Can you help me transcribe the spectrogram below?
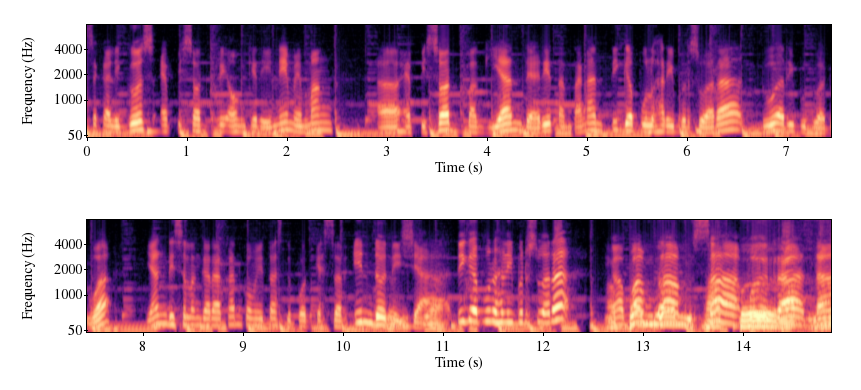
Sekaligus episode free ongkir ini memang eh, episode bagian dari tantangan 30 hari bersuara 2022 yang diselenggarakan komunitas The Podcaster Indonesia. 30 hari bersuara ngabam blam saperana.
